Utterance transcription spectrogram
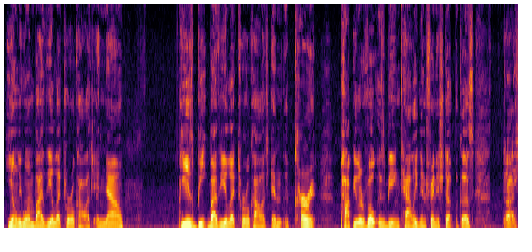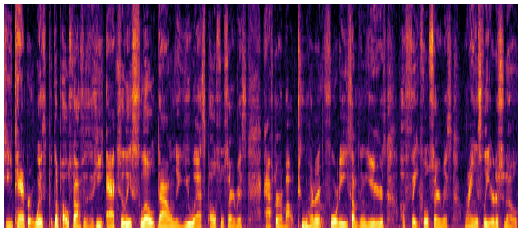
He only won by the Electoral College. And now he is beat by the Electoral College, and the current popular vote is being tallied and finished up because uh, he tampered with the post offices. He actually slowed down the U.S. Postal Service after about 240 something years of faithful service, rain, sleet, or snow.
